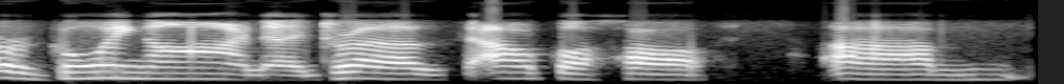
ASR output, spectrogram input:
are going on: uh, drugs, alcohol, um,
